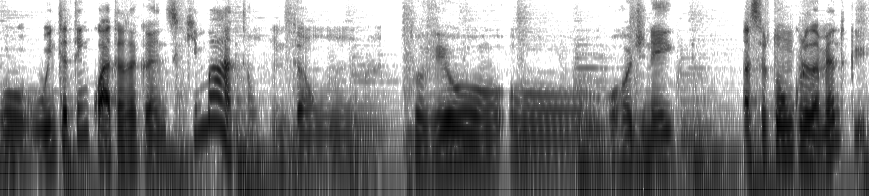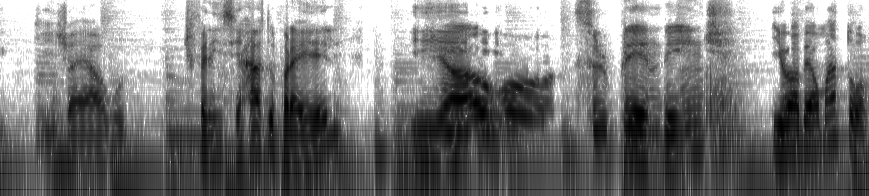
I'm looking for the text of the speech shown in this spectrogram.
o, o Inter tem quatro atacantes que matam. Então, tu viu o, o Rodinei acertou um cruzamento, que, que já é algo diferenciado pra ele. E, Já é algo surpreendente. e o Abel matou.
